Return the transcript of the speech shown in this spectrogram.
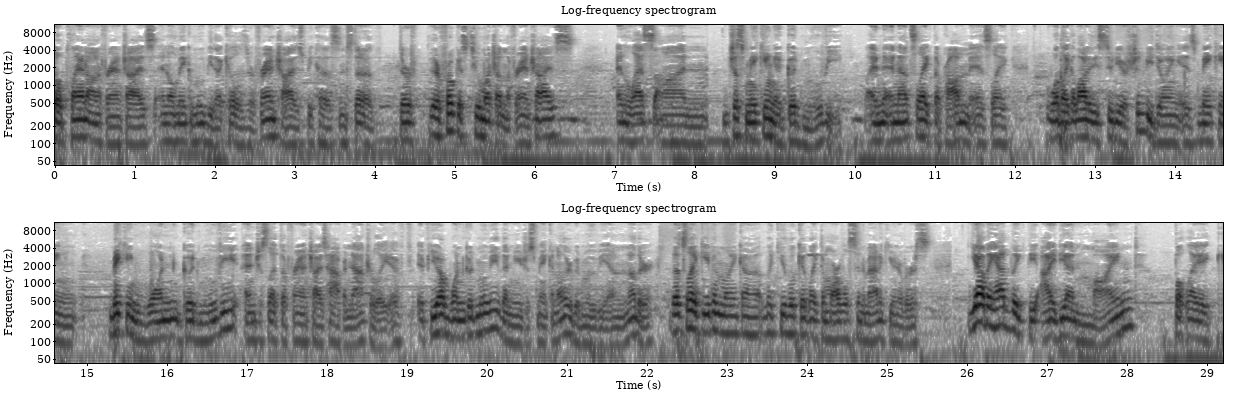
they'll plan on a franchise and they'll make a movie that kills their franchise because instead of they're they're focused too much on the franchise and less on just making a good movie. And and that's like the problem is like what like a lot of these studios should be doing is making making one good movie and just let the franchise happen naturally. If if you have one good movie, then you just make another good movie and another. That's like even like uh like you look at like the Marvel Cinematic Universe. Yeah, they had like the idea in mind, but like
